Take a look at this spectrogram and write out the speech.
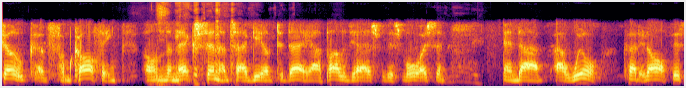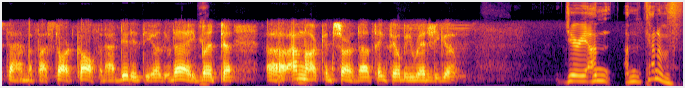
choke uh, from coughing on the next sentence I give today. I apologize for this voice, and and I I will cut it off this time if I start coughing. I did it the other day, but uh, uh, I'm not concerned. I think they'll be ready to go. Jerry, I'm I'm kind of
